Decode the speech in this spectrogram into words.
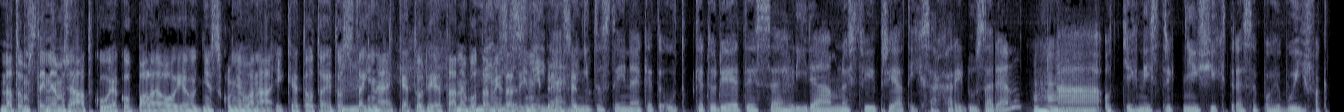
Na tom stejném řádku jako paleo je hodně skloňovaná i keto. To je to mm. stejné, keto dieta, nebo tam není je zase jiný princip? Není to stejné. Keto, u keto diety se hlídá množství přijatých sacharidů za den mm. a od těch nejstriktnějších, které se pohybují fakt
